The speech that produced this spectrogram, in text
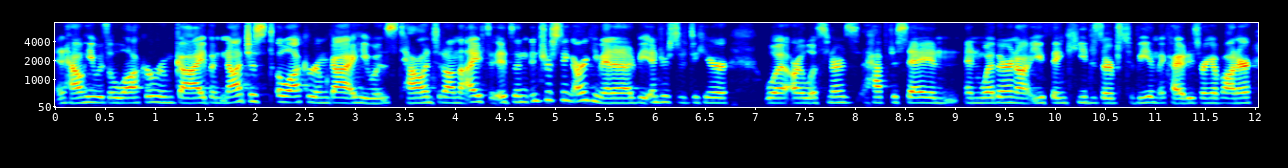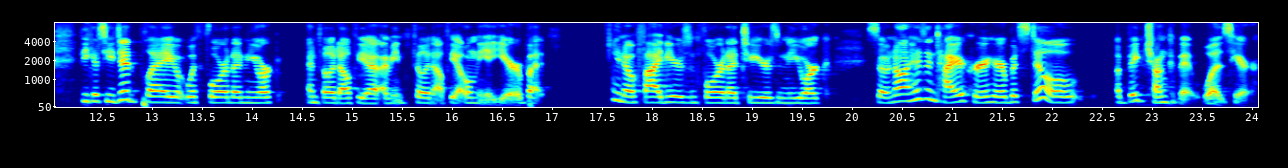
and how he was a locker room guy, but not just a locker room guy. He was talented on the ice. It's an interesting argument, and I'd be interested to hear what our listeners have to say and and whether or not you think he deserves to be in the Coyotes Ring of Honor because he did play with Florida, New York, and Philadelphia. I mean, Philadelphia only a year, but you know, five years in Florida, two years in New York. So not his entire career here, but still a big chunk of it was here.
